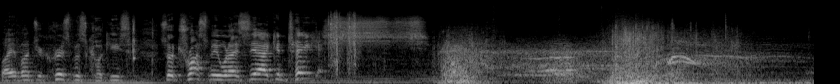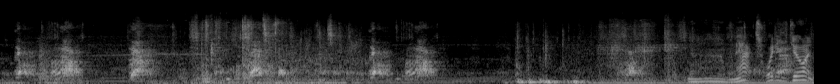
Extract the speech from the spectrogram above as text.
by a bunch of Christmas cookies, so trust me when I say I can take it. No, no, no, Max, what are you doing?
